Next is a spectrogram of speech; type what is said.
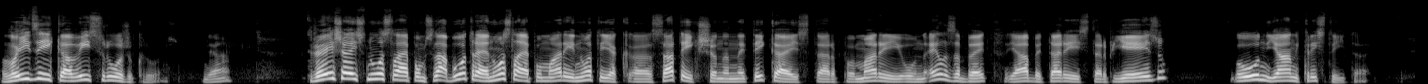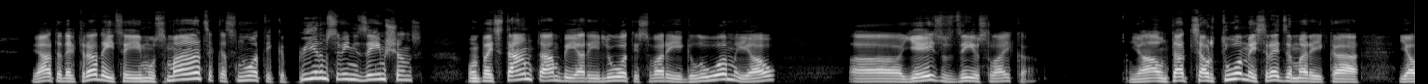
Līdzīgi kā viss rožu kronis. Jā. Trešais noslēpums, labi, otrajā noslēpumā arī notiek satikšana ne tikai starp Mariju un Elizabeti, jā, bet arī starp Jēzu un Jāni Kristītāju. Jā, tādēļ tradīcija mūs māca, kas notika pirms viņa dzimšanas, un pēc tam tam bija arī ļoti svarīga loma jau uh, Jēzus dzīves laikā. Jā, un tad caur to mēs redzam arī, ka jau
